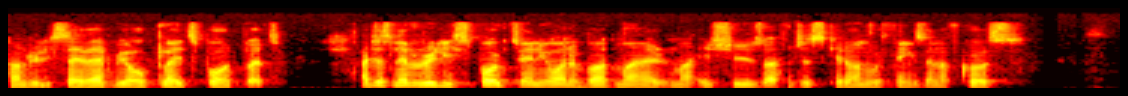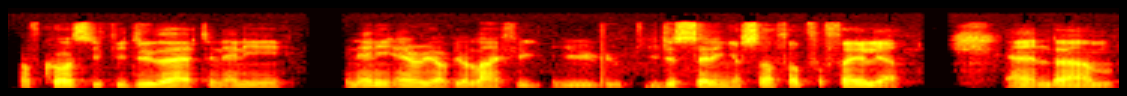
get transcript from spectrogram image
can't really say that. We all played sport, but I just never really spoke to anyone about my my issues. I just get on with things, and of course, of course, if you do that in any in any area of your life, you you you're just setting yourself up for failure. And um,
